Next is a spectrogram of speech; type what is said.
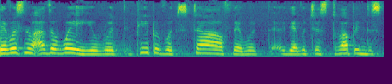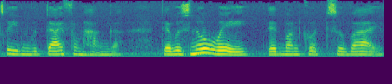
there was no other way. You would people would starve. They would they would just drop in the street and would die from hunger. There was no way that one could survive.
